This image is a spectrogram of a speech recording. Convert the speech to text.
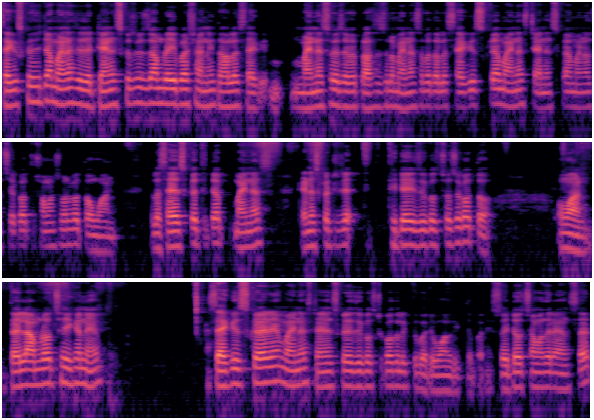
sec square যেটা মাইনাস টেন স্কোয়ার যদি আমরা এই পাশে আনি, তাহলে স্যাক মাইনাস হয়ে যাবে প্লাস ছিল মাইনাস হবে, তাহলে sec square minus tan square মানে হচ্ছে কত? সমান সমান কত? ওয়ান তাহলে sec square theta minus tan square theta theta is equals হচ্ছে কত? ওয়ান তাহলে আমরা হচ্ছে এখানে স্যাক স্কোয়ারে মাইনাস টেন স্কোয়ার ইজ কত লিখতে পারি? ওয়ান লিখতে পারি। সো এটা হচ্ছে আমাদের অ্যান্সার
